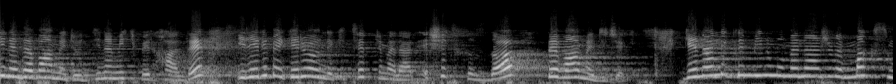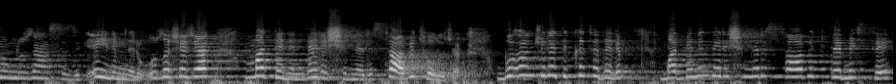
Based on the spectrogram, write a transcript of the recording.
yine devam ediyor dinamik bir halde. İleri ve geri yöndeki tepkimeler eşit hızda devam edecek. Genellikle minimum enerji ve maksimum düzensizlik eğilimleri uzlaşacak. Maddenin derişimleri sabit olacak. Bu öncüle dikkat edelim. Maddenin derişimleri sabit demesi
